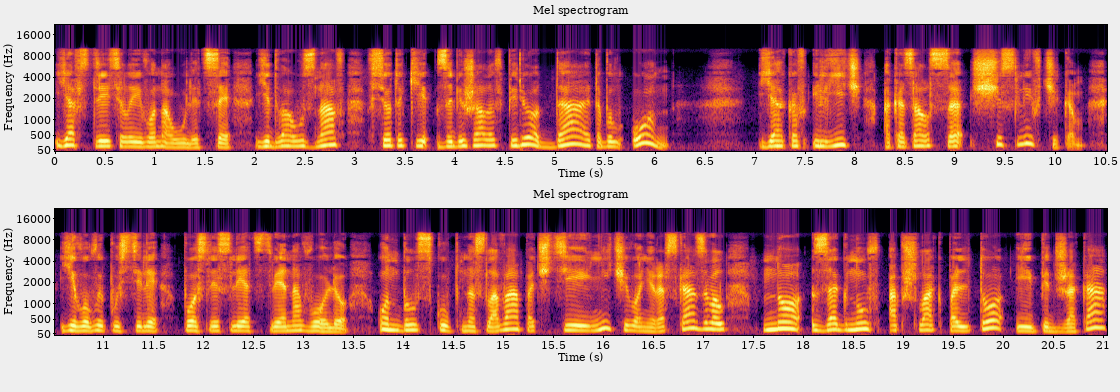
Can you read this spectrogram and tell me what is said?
Я встретила его на улице. Едва узнав, все-таки забежала вперед. Да, это был он. Яков Ильич оказался счастливчиком. Его выпустили после следствия на волю. Он был скуп на слова, почти ничего не рассказывал, но, загнув обшлаг пальто и пиджака,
